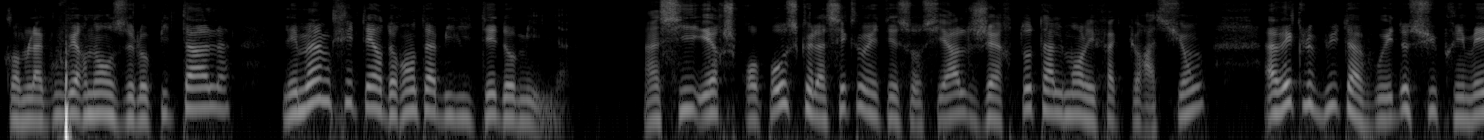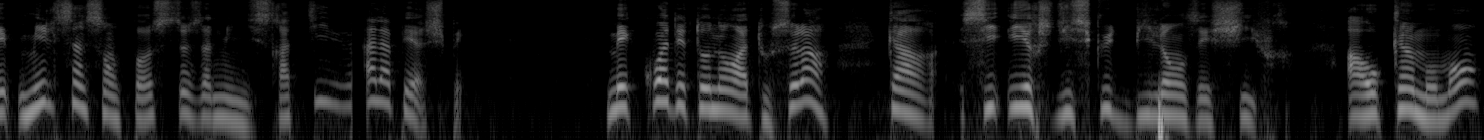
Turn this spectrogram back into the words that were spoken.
comme la gouvernance de l'hôpital, les mêmes critères de rentabilité dominent. Ainsi, Hirsch propose que la sécurité sociale gère totalement les facturations, avec le but avoué de supprimer 1500 postes administratifs à la PHP. Mais quoi d'étonnant à tout cela? Car si Hirsch discute bilans et chiffres, à aucun moment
